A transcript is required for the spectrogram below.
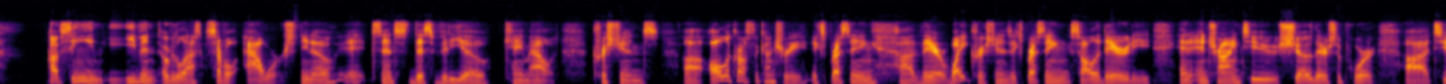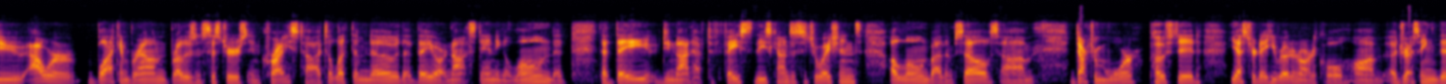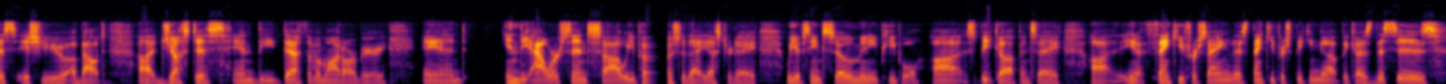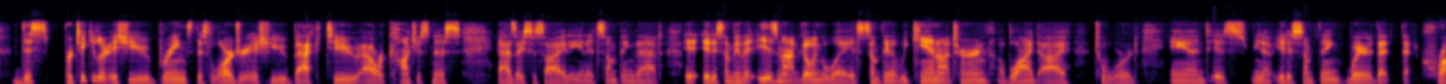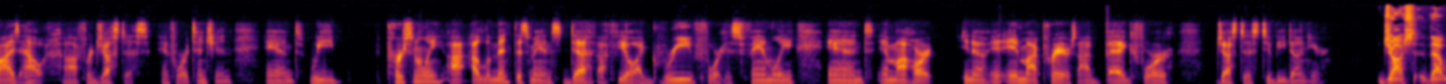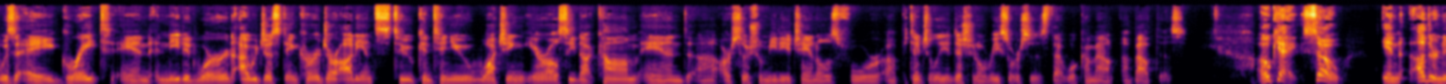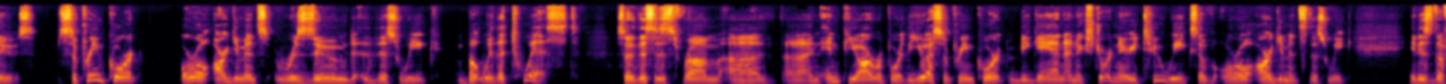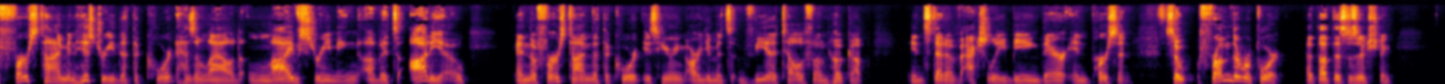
I've seen even over the last several hours, you know, it, since this video came out, Christians uh, all across the country expressing uh, their white Christians expressing solidarity and, and trying to show their support uh, to our black and brown brothers and sisters in Christ uh, to let them know that they are not standing alone, that that they do not have to face these kinds of situations alone by themselves. Um, Dr. Moore posted yesterday, he wrote an article um, addressing this issue about uh, justice and the death of Ahmaud Arbery. And in the hour since uh, we posted that yesterday, we have seen so many people uh, speak up and say, uh, you know, thank you for saying this, thank you for speaking up, because this is this particular issue brings this larger issue back to our consciousness as a society, and it's something that it, it is something that is not going away. It's something that we cannot turn a blind eye toward, and it's you know, it is something where that that cries out uh, for justice and for attention, and we personally, I, I lament this man's death. I feel I grieve for his family, and in my heart, you know, in, in my prayers, I beg for justice to be done here. Josh, that was a great and needed word. I would just encourage our audience to continue watching ERLC.com and uh, our social media channels for uh, potentially additional resources that will come out about this. Okay, so in other news, Supreme Court oral arguments resumed this week but with a twist. So, this is from uh, uh, an NPR report. The U.S. Supreme Court began an extraordinary two weeks of oral arguments this week. It is the first time in history that the court has allowed live streaming of its audio, and the first time that the court is hearing arguments via telephone hookup instead of actually being there in person. So, from the report, I thought this was interesting.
